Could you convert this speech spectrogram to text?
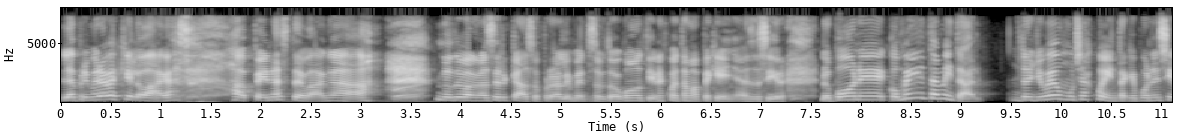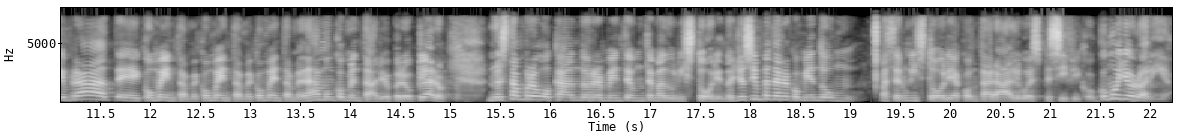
la primera vez que lo hagas, apenas te van a, no te van a hacer caso probablemente, sobre todo cuando tienes cuentas más pequeñas. Es decir, lo pone, coméntame y tal. Entonces yo veo muchas cuentas que ponen siempre, ah, eh, coméntame, coméntame, coméntame, déjame un comentario, pero claro, no están provocando realmente un tema de una historia. Entonces yo siempre te recomiendo hacer una historia, contar algo específico. ¿Cómo yo lo haría?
